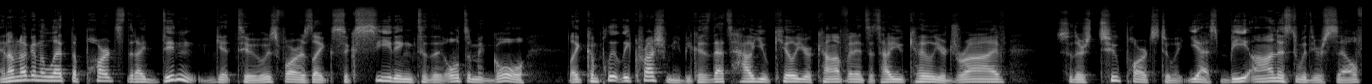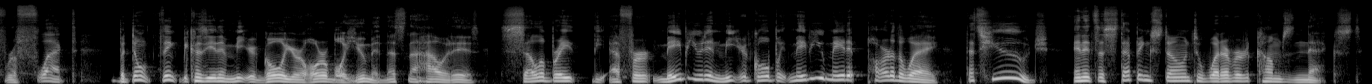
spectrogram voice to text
And I'm not going to let the parts that I didn't get to, as far as like succeeding to the ultimate goal, like completely crush me because that's how you kill your confidence. It's how you kill your drive. So there's two parts to it. Yes, be honest with yourself, reflect, but don't think because you didn't meet your goal, you're a horrible human. That's not how it is. Celebrate the effort. Maybe you didn't meet your goal, but maybe you made it part of the way. That's huge. And it's a stepping stone to whatever comes next.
